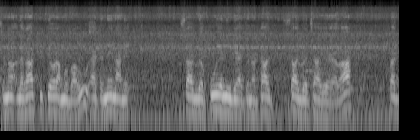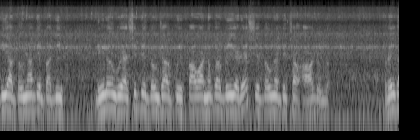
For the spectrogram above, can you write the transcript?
ကျွန်တော်အလကားပြပြောတာမဟုတ်ပါဘူးအဲတနေ့နာနေ့စပြီးတော့9ရက်နေ့တည်းကကျွန်တော်ထောက်စပြီးတော့ချခဲ့ရပါပတ်တီးက3ည1ပတ်တီးလေးလုံးကိုရ8136ကိုပါဝါနှုတ်ကပ်ပေးခဲ့တယ်73နဲ့16အားဆိုပြီးတော့ဘရိတ်က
